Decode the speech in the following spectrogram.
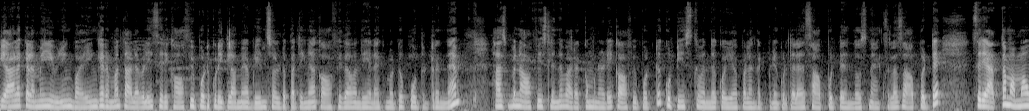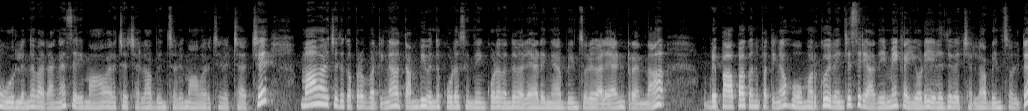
வியாழக்கிழமை ஈவினிங் பயங்கரமாக தலைவலி சரி காஃபி போட்டு குடிக்கலாமே அப்படின்னு சொல்லிட்டு பார்த்தீங்கன்னா காஃபி தான் வந்து எனக்கு மட்டும் போட்டுட்டு இருந்தேன். ஹஸ்பண்ட் ஆஃபீஸ்லேருந்து வரக்கு முன்னாடி காஃபி போட்டு குட்டீஸ்க்கு வந்து கொய்யாப்பழம் கட் பண்ணி கொடுத்தெல்லாம் சாப்பிட்டு இருந்தோம் ஸ்நாக்ஸ் எல்லாம் சாப்பிட்டு சரி அத்தை மாமா ஊர்லேருந்து வராங்க. சரி மாவு அரைச்சி வச்சிடலாம் அப்படின்னு சொல்லி மாவு அரைச்சி வச்சாச்சு. மாவு அரைச்சதுக்கப்புறம் பார்த்தீங்கன்னா தம்பி வந்து கூட சேர்ந்து என் கூட வந்து விளையாடுங்க அப்படின்னு சொல்லி விளையாண்டுட்டு இருந்தான். அப்படியே பாப்பாவுக்கு வந்து பார்த்திங்கன்னா ஹோம் ஒர்க்கும் இருந்துச்சு. சரி அதையுமே கையோடு எழுதி வச்சிடலாம் அப்படின்னு சொல்லிட்டு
